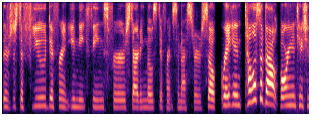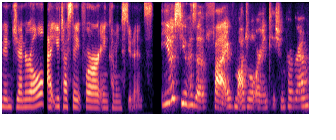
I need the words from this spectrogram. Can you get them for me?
there's just a few different unique things for starting those different semesters. So, Reagan, tell us about orientation in general at Utah State for our incoming students. USU has a five module orientation program,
